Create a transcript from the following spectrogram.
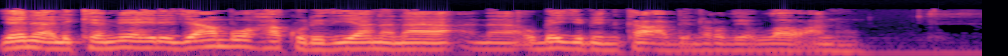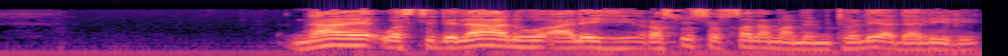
yani alikemea hili jambo hakuridhiana na na Ubay bin Ka'b radhiyallahu anhu. Naye wastidlaluhu alayhi rasul sallam amemtolea dalili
